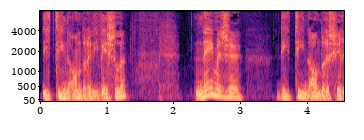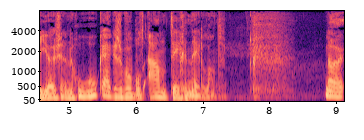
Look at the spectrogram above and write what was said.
Die tien anderen die wisselen. Nemen ze die tien anderen serieus en hoe, hoe kijken ze bijvoorbeeld aan tegen Nederland? Nou,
